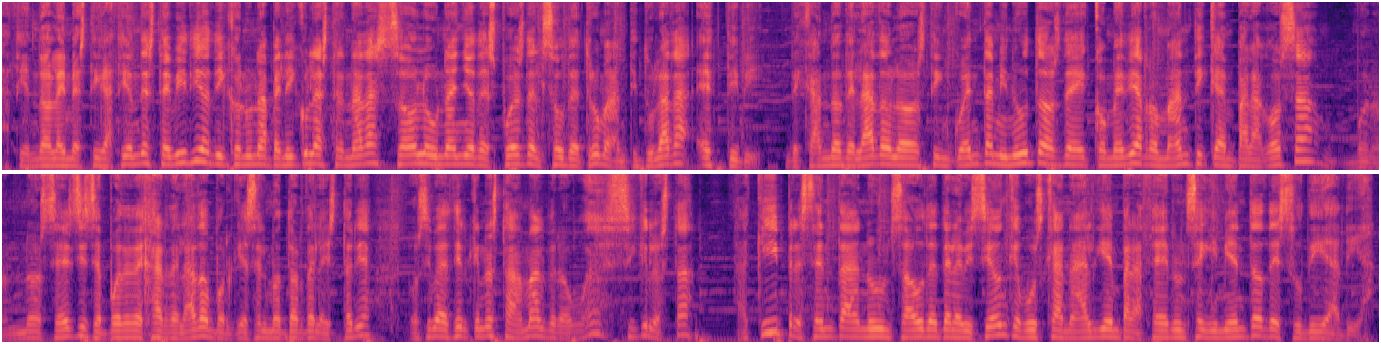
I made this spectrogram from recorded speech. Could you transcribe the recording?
Haciendo la investigación de este vídeo di con una película estrenada solo un año después del show de Truman, titulada Ed TV. Dejando de lado los 50 minutos de comedia romántica empalagosa, bueno, no sé si se puede dejar de lado porque es el motor de la historia, os iba a decir que no estaba mal, pero sí que lo está. Aquí presentan un show de televisión que buscan a alguien para hacer un seguimiento de su día a día.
